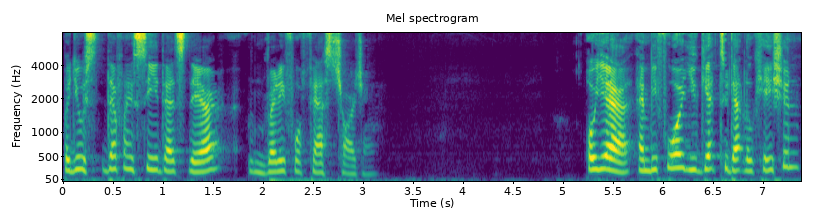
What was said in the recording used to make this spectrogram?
But you definitely see that's there ready for fast charging. Oh yeah, and before you get to that location,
